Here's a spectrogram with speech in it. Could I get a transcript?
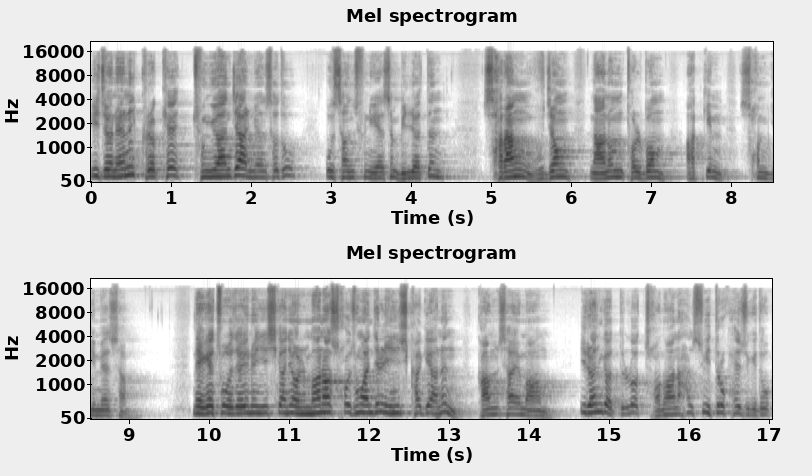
이전에는 그렇게 중요한지 알면서도 우선순위에서 밀렸던 사랑, 우정, 나눔, 돌봄, 아낌, 섬김의 삶. 내게 주어져 있는 이 시간이 얼마나 소중한지를 인식하게 하는 감사의 마음. 이런 것들로 전환할 수 있도록 해주기도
